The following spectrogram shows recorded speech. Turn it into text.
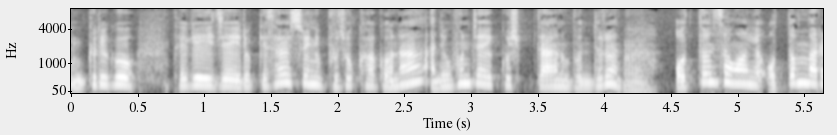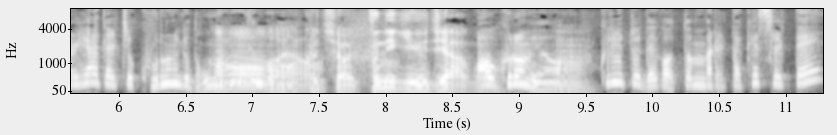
음, 그리고 되게 이제 이렇게 사회성이 부족하거나 아니면 혼자 있고 싶다 하는 분들은 네. 어떤 상황에 어떤 말을 해야 될지 고르는 게 너무 어, 힘든 거예요. 그렇죠. 분위기 유지하고. 어, 그럼요. 어. 그리고 또 내가 어떤 말을 딱 했을 때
